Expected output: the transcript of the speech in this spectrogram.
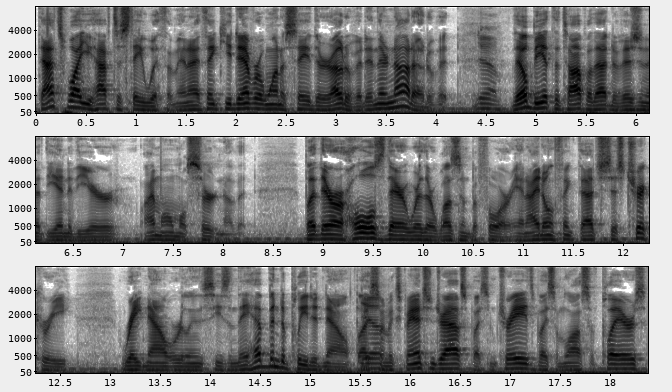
That's why you have to stay with them, and I think you never want to say they're out of it, and they're not out of it. Yeah. They'll be at the top of that division at the end of the year. I'm almost certain of it. But there are holes there where there wasn't before, and I don't think that's just trickery right now early in the season. They have been depleted now by Yeah. some expansion drafts, by some trades, by some loss of players.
